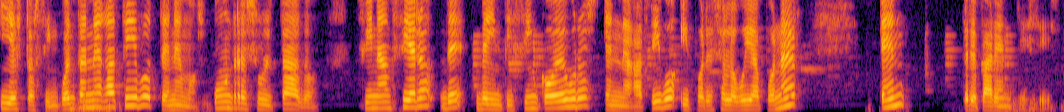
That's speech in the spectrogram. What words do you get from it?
y estos 50 en negativo, tenemos un resultado financiero de 25 euros en negativo y por eso lo voy a poner entre paréntesis.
